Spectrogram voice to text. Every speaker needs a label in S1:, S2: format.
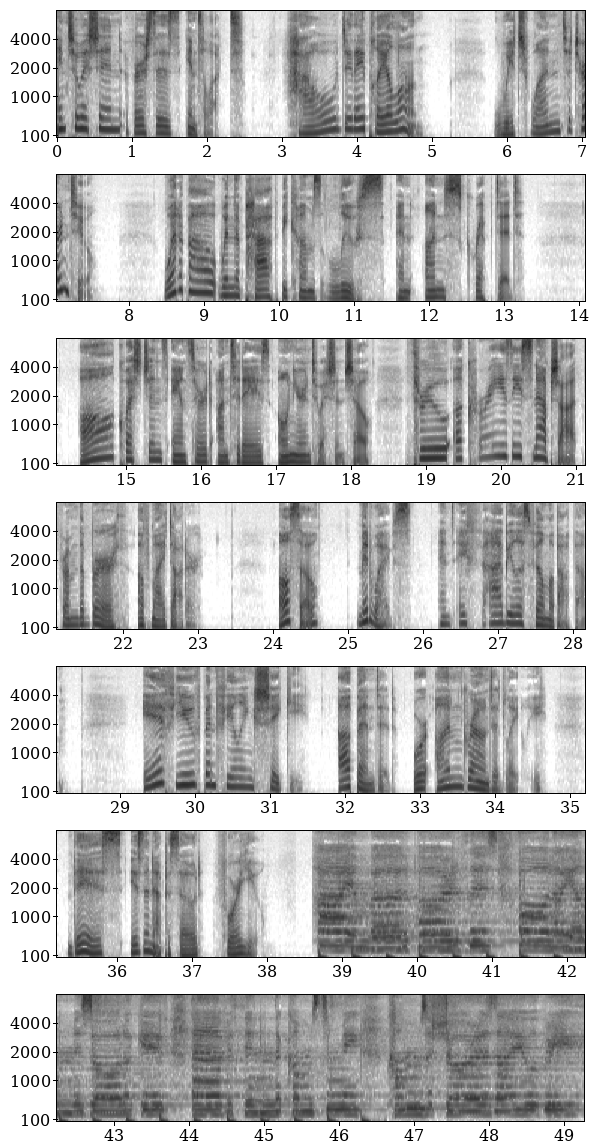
S1: Intuition versus intellect. How do they play along? Which one to turn to? What about when the path becomes loose and unscripted? All questions answered on today's Own Your Intuition show through a crazy snapshot from the birth of my daughter. Also, midwives and a fabulous film about them. If you've been feeling shaky, upended, or ungrounded lately, this is an episode for you.
S2: I am but a part of this. All I am is all I give. Everything that comes to me comes as sure as I will breathe.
